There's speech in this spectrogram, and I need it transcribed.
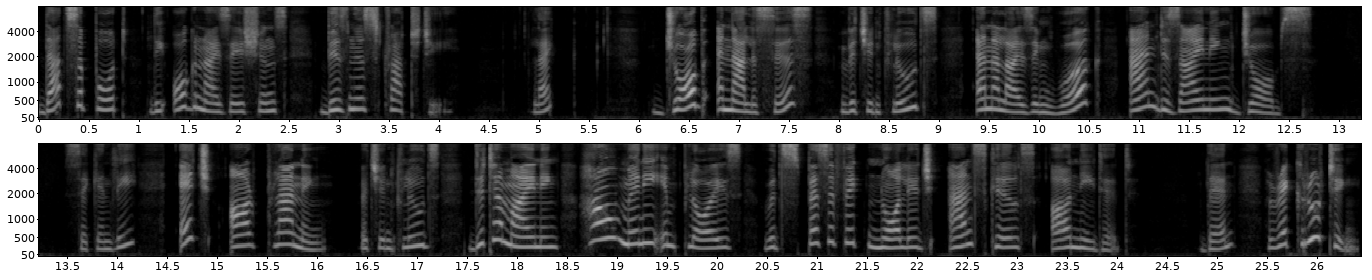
that support the organization's business strategy, like job analysis, which includes analyzing work and designing jobs. Secondly, HR planning, which includes determining how many employees with specific knowledge and skills are needed. Then, recruiting,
